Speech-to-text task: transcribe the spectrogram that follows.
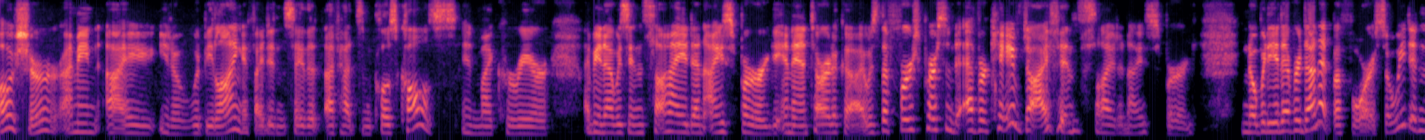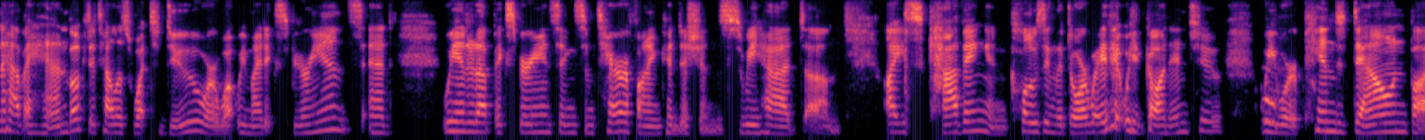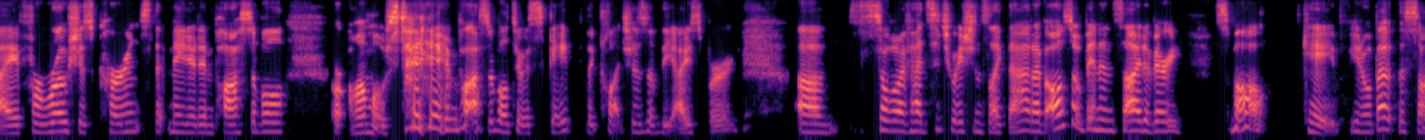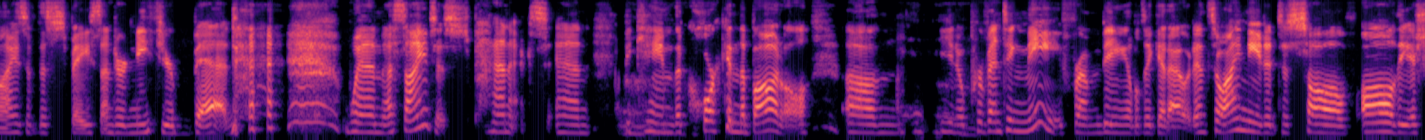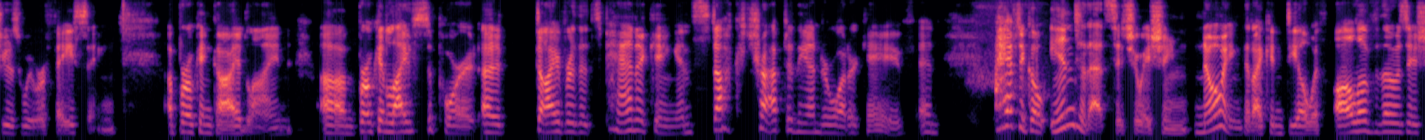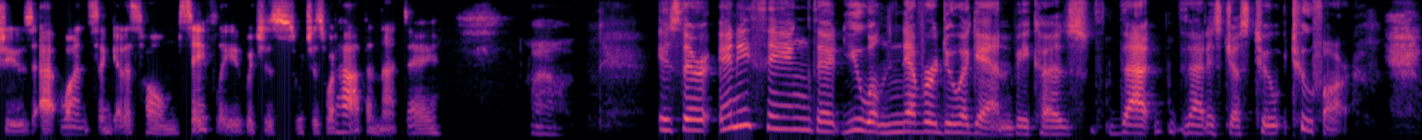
Oh, sure. I mean, I, you know, would be lying if I didn't say that I've had some close calls in my career. I mean, I was inside an iceberg in Antarctica. I was the first person to ever cave dive inside an iceberg. Nobody had ever done it before. So we didn't have a handbook to tell us what to do or what we might experience. And we ended up experiencing some terrifying conditions. We had um, ice calving and closing the doorway that we'd gone into. We were pinned down by ferocious currents that made it impossible or almost impossible to escape the clutches of the iceberg. Um, so I've had situations like that. I've also been inside a very small cave, you know, about the size of the space underneath your bed when a scientist panicked and became the Oh. cork in the bottle, um, you know, Oh. preventing me from being able to get out. And so I needed to solve all the issues we were facing a broken guideline, um, broken life support, a diver that's panicking and stuck trapped in the underwater cave. And I have to go into that situation knowing that I can deal with all of those issues at once and get us home safely, which is which is what happened that day. Wow. Is there anything that you will never do again because that that is just too too far?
